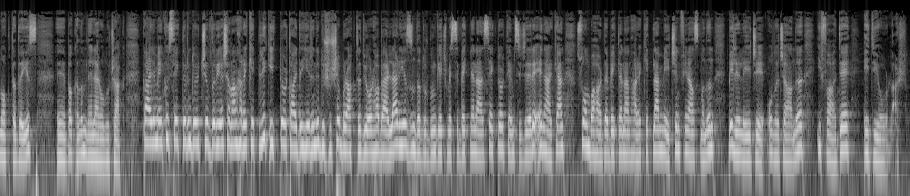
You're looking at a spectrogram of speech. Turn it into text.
noktadayız. E, bakalım neler olacak. Gayrimenkul sektöründe 3 yıldır yaşanan hareketlilik ilk 4 ayda yerini düşüşe bıraktı diyor haberler. Yazında durgun geçmesi beklenen sektör temsilcileri en erken sonbaharda beklenen hareketlenme için finansmanın belirleyici olacağını ifade ediyorlar.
